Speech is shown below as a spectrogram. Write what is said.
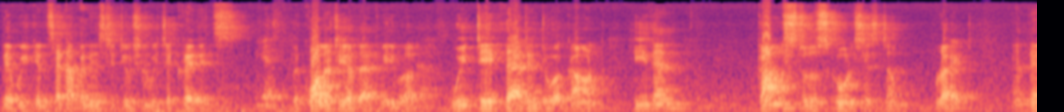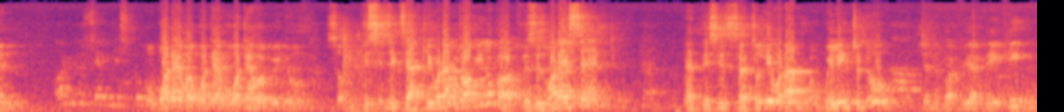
there we can set up an institution which accredits Yes. the quality of that weaver. We take that into account. He then comes to the school system, right? And then Or you send this to. whatever, whatever, whatever we do. So this is exactly what I'm talking about. This is what I said. That this is certainly what I'm willing to do. What we are taking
